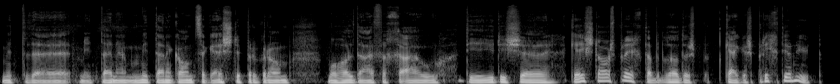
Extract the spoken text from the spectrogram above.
mit, äh, mit diesen mit ganzen Gästeprogramm, wo halt einfach auch die jüdischen Gäste anspricht. Aber dagegen spricht ja nichts.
